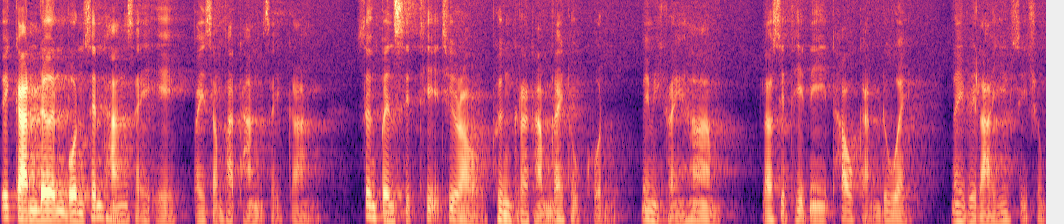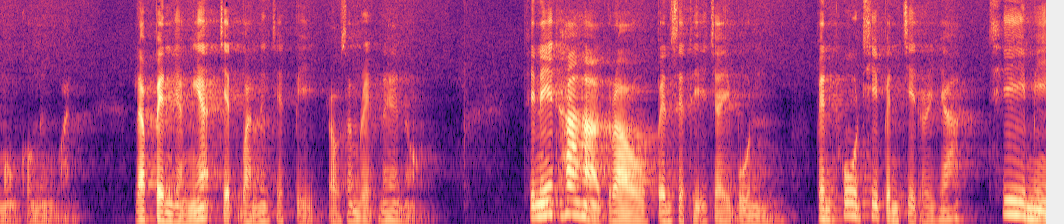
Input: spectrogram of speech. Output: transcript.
ด้วยการเดินบนเส้นทางสายเอก ไปสัมผัสทางสายกลาง ซึ่งเป็นสิทธิที่เราพึงกระทำได้ทุกคน ไม่มีใครห้าม แล้วสิทธินี้เท่ากันด้วยในเวลา 24 ชั่วโมงของหนึ่งวัน และเป็นอย่างเนี้ย7วันถึง7ปี เราสำเร็จแน่นอน ทีนี้ถ้าหากเราเป็นเศรษฐีใจบุญ เป็นผู้ที่เป็นจิตระยะที่มี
